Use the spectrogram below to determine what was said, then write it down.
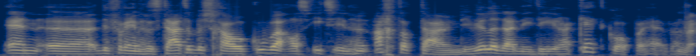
En eh, de Verenigde Staten beschouwen Cuba als iets in hun achtertuin. Die willen daar niet die raketkoppen hebben. Nee.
